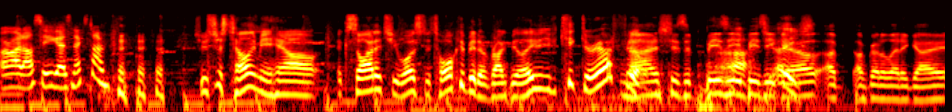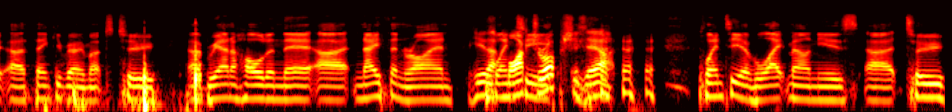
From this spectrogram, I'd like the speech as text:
all right? I'll see you guys next time. She was just telling me how excited she was to talk a bit of rugby league. You've kicked her out, Phil. No, she's a busy, Ah, busy jeez. girl. I've, I've got to let her go. Uh, thank you very much to uh, Brianna Holden there, uh, Nathan Ryan. Hear that mic drop? She's out. plenty of late mail news uh, to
